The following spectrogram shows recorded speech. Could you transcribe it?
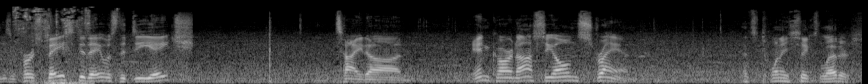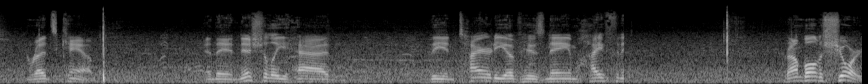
He's at first base today, was the DH. And tight on Encarnacion Strand. That's 26 letters. Reds camp. And they initially had the entirety of his name hyphenated. Ground ball to short.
